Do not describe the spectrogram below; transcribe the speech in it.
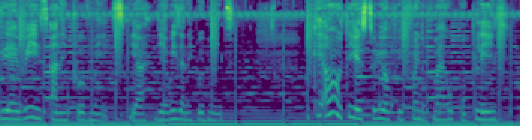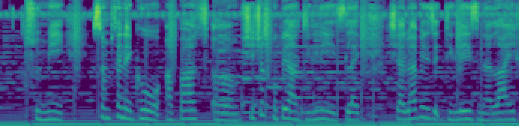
there is an improvement. Yeah, there is an improvement. Okay, I want to tell you a story of a friend of mine who complained to me some time ago about um she just complained about delays like she had been having delays in her life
